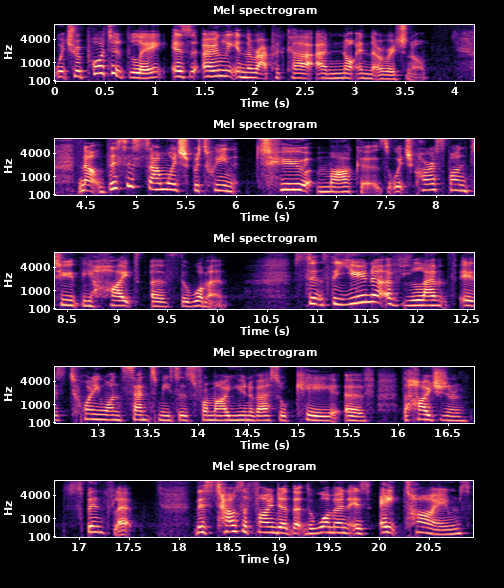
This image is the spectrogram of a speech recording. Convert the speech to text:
which reportedly is only in the replica and not in the original. Now, this is sandwiched between two markers, which correspond to the height of the woman. Since the unit of length is 21 centimeters from our universal key of the hydrogen spin flip, this tells the finder that the woman is 8 times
